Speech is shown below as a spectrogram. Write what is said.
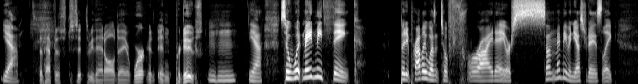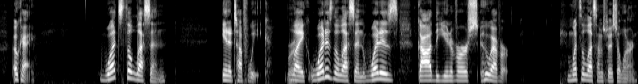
yeah. that have to sit through that all day or work and, and produce. Mm-hmm. Yeah. So what made me think, but it probably wasn't till Friday or some, maybe even yesterday, is like, okay, what's the lesson in a tough week? Right. Like, what is the lesson? What is God, the universe, whoever? What's the lesson I'm supposed to learn?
